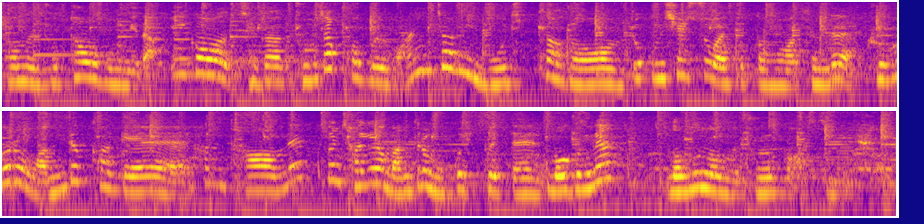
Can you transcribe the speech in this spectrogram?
저는 좋다고 봅니다. 이거 제가 조작법을 완전히 못 익혀서 조금 실수가 있었던 것 같은데 그거를 완벽하게 한 다음에 그냥 자기가 만들어 먹고 싶을 때 먹으면 너무너무 좋을 것 같습니다.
